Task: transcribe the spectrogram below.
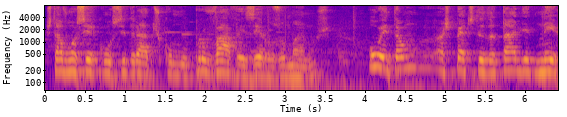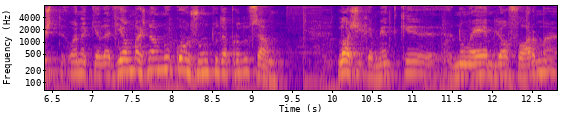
estavam a ser considerados como prováveis erros humanos ou então aspectos de detalhe neste ou naquele avião, mas não no conjunto da produção. Logicamente que não é a melhor forma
